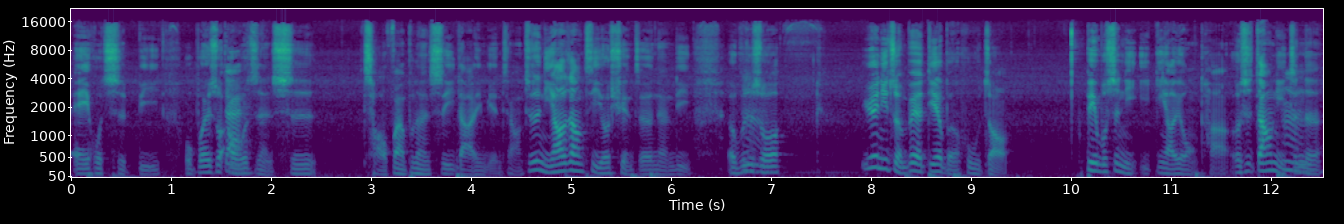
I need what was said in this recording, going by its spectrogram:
A 或吃 B，我不会说哦，我只能吃炒饭，不能吃意大利面这样。就是你要让自己有选择能力，而不是说，因为你准备了第二本护照，并不是你一定要用它，而是当你真的，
